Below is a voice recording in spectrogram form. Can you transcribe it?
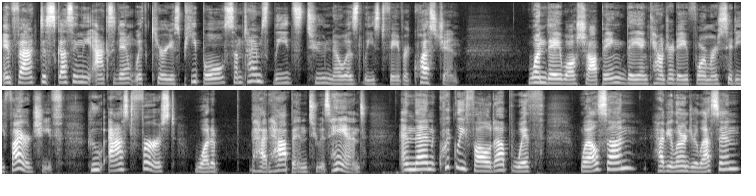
In fact, discussing the accident with curious people sometimes leads to Noah's least favorite question. One day while shopping, they encountered a former city fire chief who asked first what had happened to his hand, and then quickly followed up with, Well, son, have you learned your lesson?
